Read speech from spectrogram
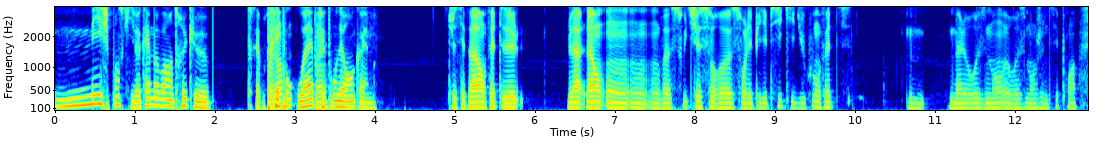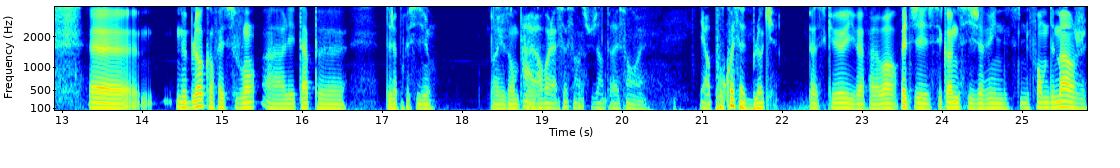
Mais je pense qu'il va quand même avoir un truc euh, Très prépon- ouais, prépondérant quand même. Je sais pas, en fait, euh, là, là on, on- on va switcher sur, euh, sur l'épilepsie qui, du coup, en fait, malheureusement, heureusement, je ne sais point, me bloque, en fait, souvent à l'étape de la précision. Par exemple, alors voilà, ça c'est un sujet intéressant. ouais. Et alors pourquoi ça te bloque parce que il va falloir. En fait, c'est comme si j'avais une, une forme de marge.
